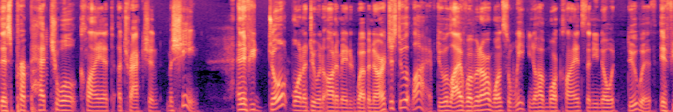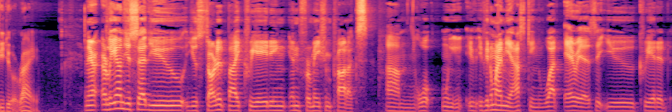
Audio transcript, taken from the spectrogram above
this perpetual client attraction machine. And if you don't want to do an automated webinar, just do it live. Do a live webinar once a week and you'll have more clients than you know what to do with if you do it right. And early on, you said you you started by creating information products. Um, what, if, you don't mind me asking, what areas that you created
